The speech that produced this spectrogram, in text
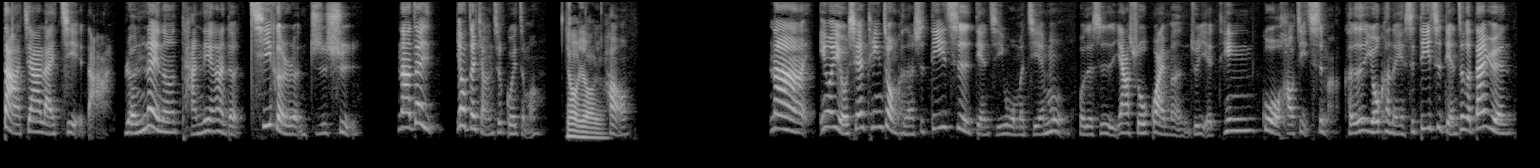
大家来解答人类呢谈恋爱的七个人知识。那再要再讲一次规则吗？要要要。好。那因为有些听众可能是第一次点击我们节目，或者是压缩怪们就也听过好几次嘛，可是有可能也是第一次点这个单元。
